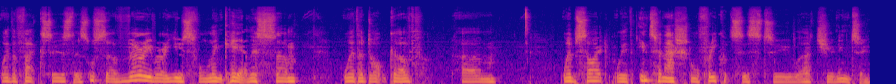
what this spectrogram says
weather faxes. There's also a very, very useful link here. This um, weather.gov um, website with international frequencies to uh, tune into.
